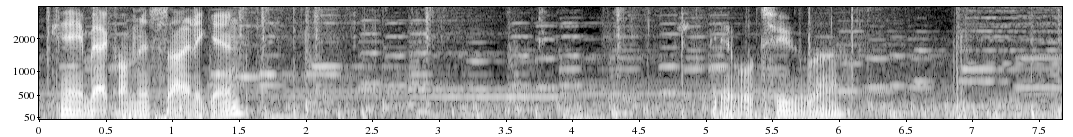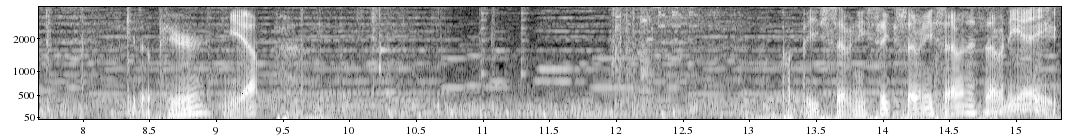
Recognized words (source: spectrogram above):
Okay, back on this side again. Should be able to uh, here. Yep. Puppy 76, 77, and 78.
